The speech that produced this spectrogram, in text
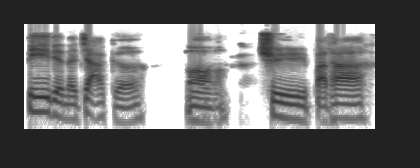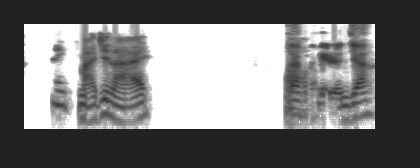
低一点的价格啊，去把它买进来，再还给人家，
